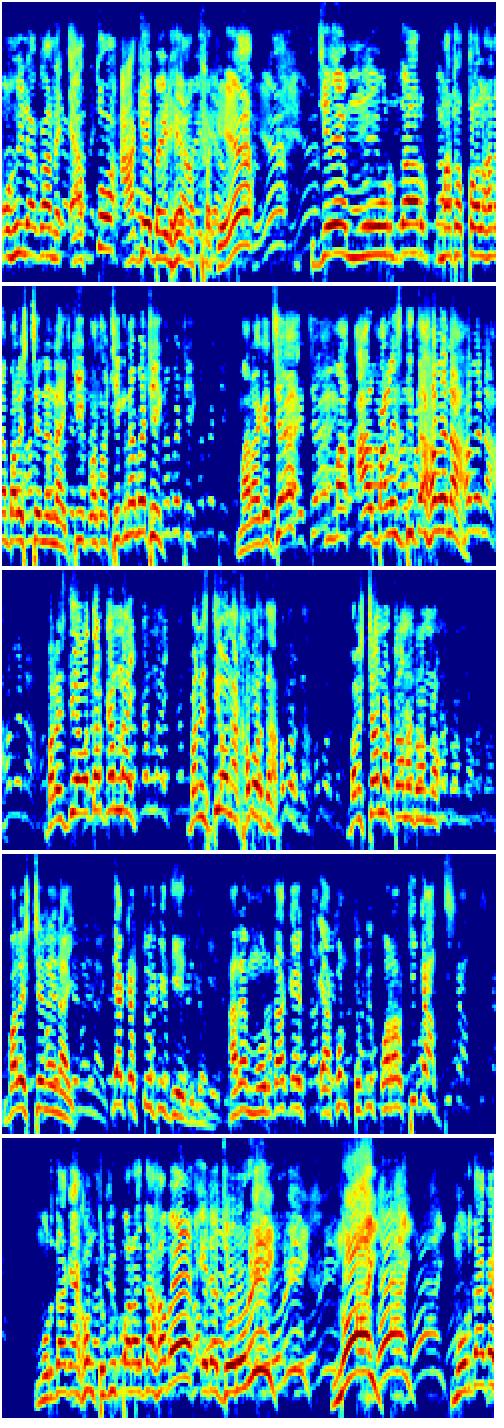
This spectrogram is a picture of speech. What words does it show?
মহিলাগণ এত আগে বেড়ে থাকে যে মুর্দার মাথা তলহানে বালিশ টেনে নাই কি কথা, ঠিক না ঠিক মারা গেছে? আর বালিশ দিতে হবে না। বালিশ দেওয়ার দরকার নাই। বালিশ দিও না, খবরদার। বালিশ টানো টানো টানো। বালিশ টেনে নাই একটা টুপি দিয়ে দিল। আরে মুর্দাকে এখন টুপি পরার কি কাজ? মুর্দাকে এখন টুপি পরাই দেওয়া হবে এটা জরুরি? নয়। মুর্দাকে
